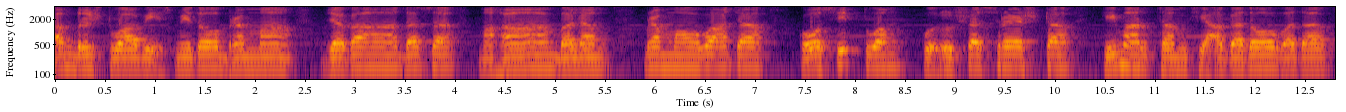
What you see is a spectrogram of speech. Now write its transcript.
तं दृष्ट्वा विस्मितो ब्रह्मा जगादस महाबलं। ब्रह्मोवाच कोऽसि त्वं पुरुषश्रेष्ठ किमर्थं ह्यागतो वद?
